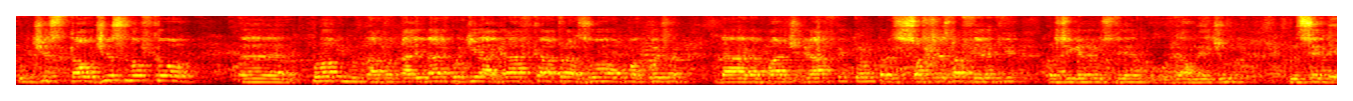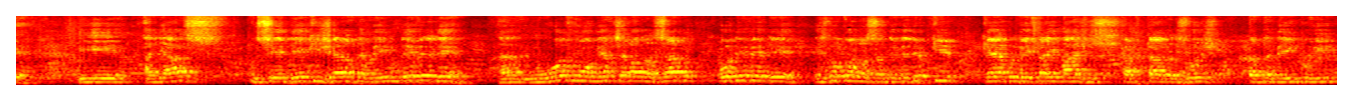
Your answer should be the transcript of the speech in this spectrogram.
o disco, tal disco não ficou é, pronto na totalidade porque a gráfica atrasou alguma coisa da, da parte gráfica, então para só sexta-feira que conseguiremos ter realmente um, um CD. E, aliás, o CD que gera também um DVD. Ah, num outro momento será lançado o DVD. Eles não estão lançando DVD porque querem aproveitar imagens captadas hoje para também incluir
